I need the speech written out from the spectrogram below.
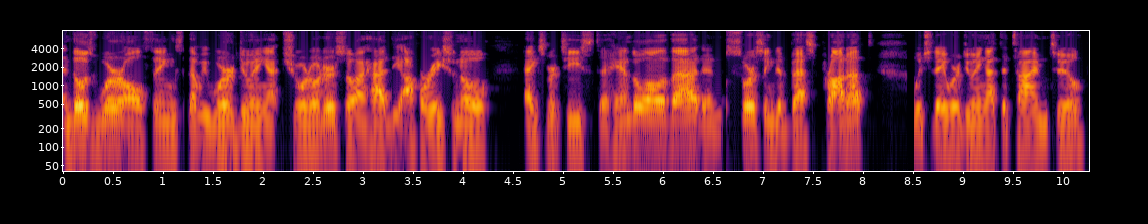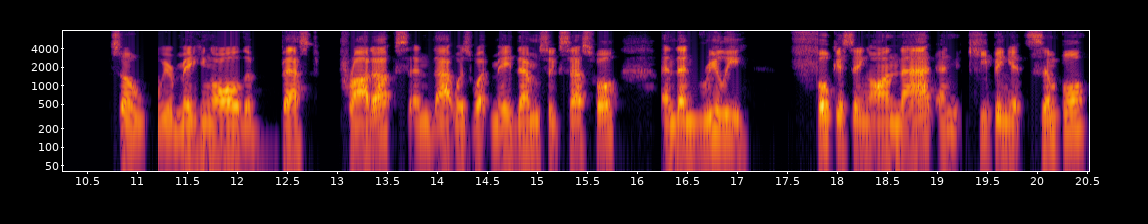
And those were all things that we were doing at short order so i had the operational expertise to handle all of that and sourcing the best product, which they were doing at the time too. So we were making all the best products, and that was what made them successful. And then really focusing on that and keeping it simple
